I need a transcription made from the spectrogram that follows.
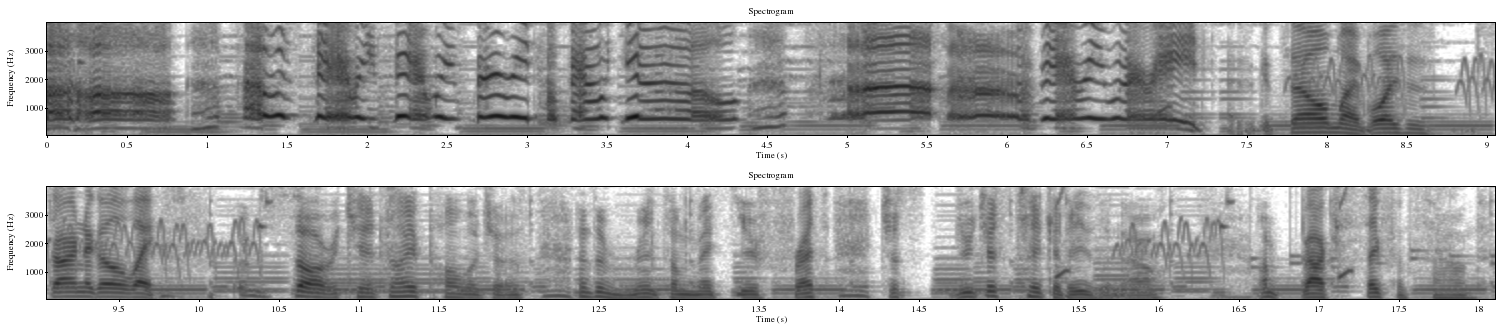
I was very, very worried about you! Ah, very worried! As you can tell, my voice is starting to go away. I'm sorry, kids. I apologize. I didn't mean to make you fret. Just, you just take it easy now. I'm back safe and sound.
